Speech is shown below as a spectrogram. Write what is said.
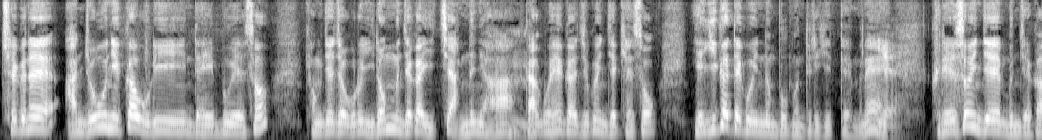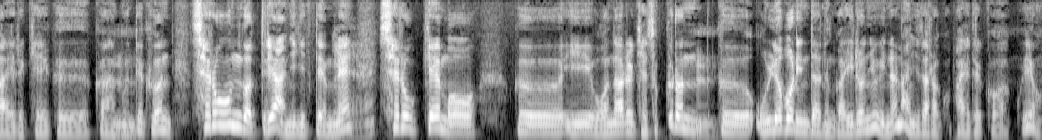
최근에 안 좋으니까 우리 내부에서 경제적으로 이런 문제가 있지 않느냐라고 음. 해가지고 이제 계속 얘기가 되고 있는 부분들이기 때문에 예. 그래서 이제 문제가 이렇게 그, 그 한 건데 음. 그건 새로운 것들이 아니기 때문에 예. 새롭게 뭐 그 이 원화를 계속 끌어 음. 그 올려버린다든가 이런 요인은 아니다라고 봐야 될 것 같고요.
